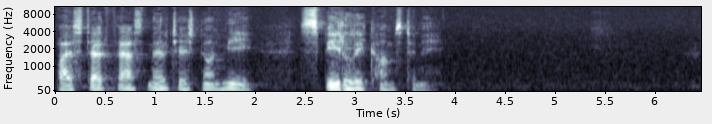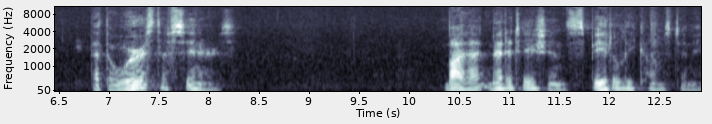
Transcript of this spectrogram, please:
by steadfast meditation on me, speedily comes to me. That the worst of sinners, by that meditation, speedily comes to me.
